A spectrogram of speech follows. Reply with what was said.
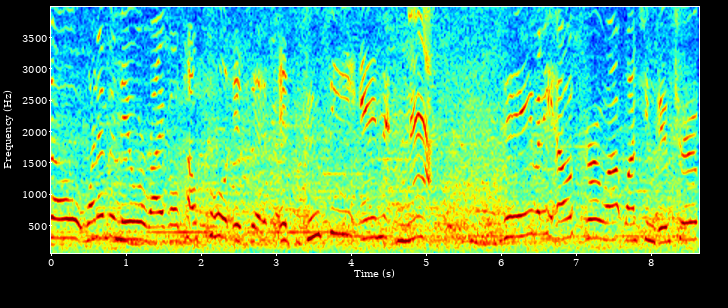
So one of the new arrivals, how cool is this? It's Goofy in Max. Did anybody else grow up watching Goof Troop?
